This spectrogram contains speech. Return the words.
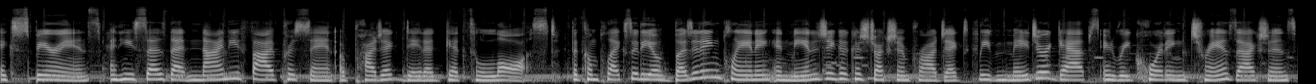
experience, and he says that 95% of project data gets lost. The complexity of budgeting, planning, and managing a construction project leave major gaps in recording transactions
